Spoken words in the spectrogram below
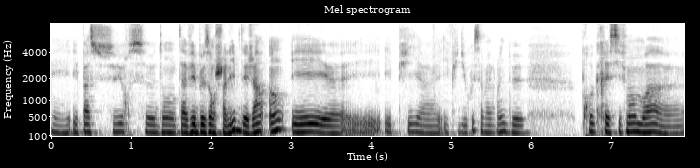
et, pas sur ce dont tu avais besoin champ libre déjà, un, et, euh, et, puis, euh, et puis du coup ça m'a permis de progressivement, moi, euh,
